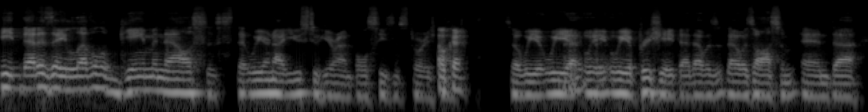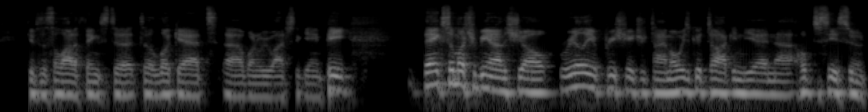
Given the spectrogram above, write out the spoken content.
Pete, that is a level of game analysis that we are not used to here on Bowl Season Stories. Okay. So we we uh, we we appreciate that. That was that was awesome, and uh, gives us a lot of things to to look at uh, when we watch the game. Pete, thanks so much for being on the show. Really appreciate your time. Always good talking to you, and uh, hope to see you soon.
